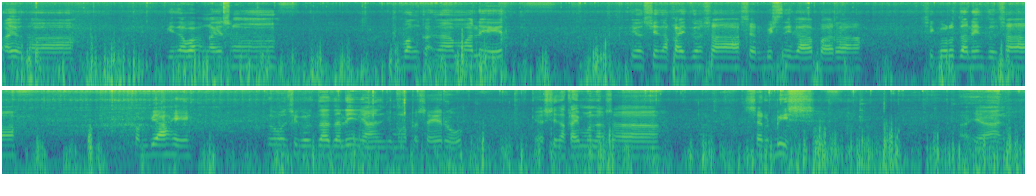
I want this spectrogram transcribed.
Ayun, ah ginawa nga isang bangka na maliit. Yun sinakay doon sa service nila para siguro dalhin doon sa pambiyahe. Doon siguro dadalhin yan yung mga pasahero. Kaya sinakay mo na sa service. Ayan.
